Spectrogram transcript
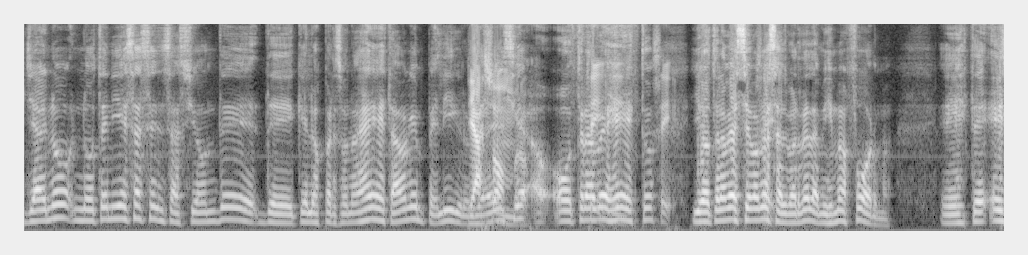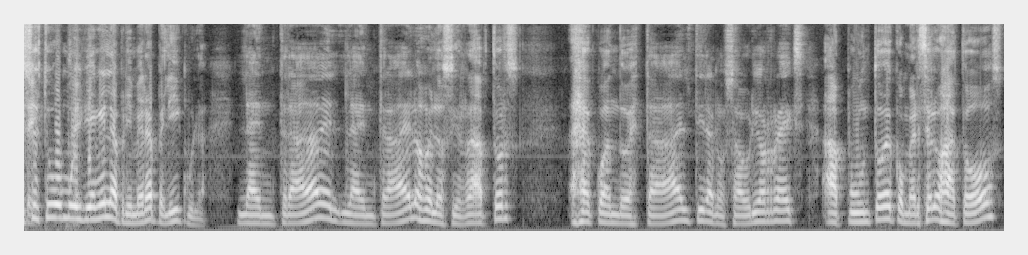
ya no, no tenía esa sensación de, de que los personajes estaban en peligro. Ya decía, "O- otra Sí, vez sí, esto, sí. y otra vez se van a salvar de la misma forma. Este, eso estuvo muy bien en la primera película. La entrada de, la entrada de los Velociraptors, cuando está el tiranosaurio Rex a punto de comérselos a todos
